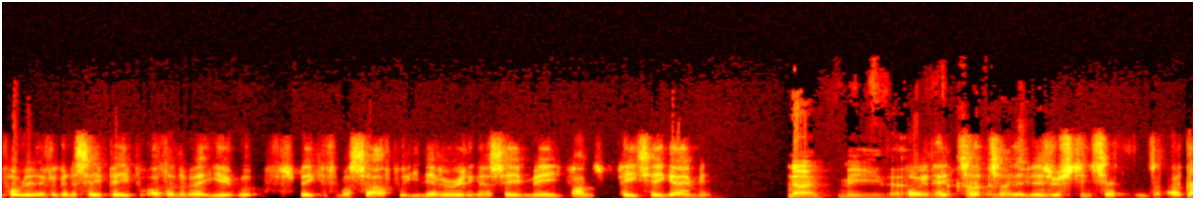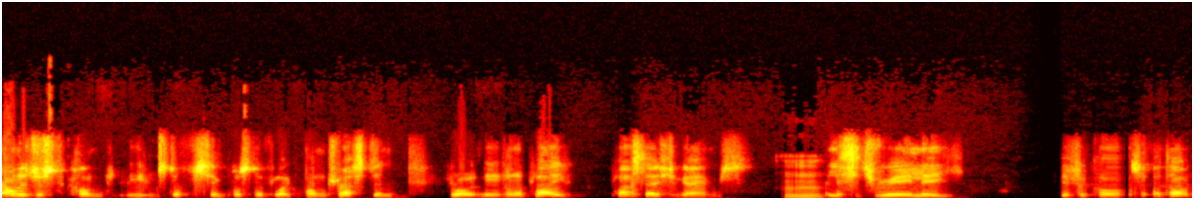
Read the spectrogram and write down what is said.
probably never going to see people. I don't know about you, but speaking for myself, but you're never really going to see me on PC gaming No, me either. buying I headsets and then adjusting settings. I don't adjust con- even stuff, simple stuff like contrast and brightness when I play PlayStation games, Mm. unless it's really difficult. I don't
